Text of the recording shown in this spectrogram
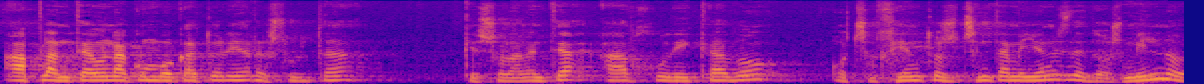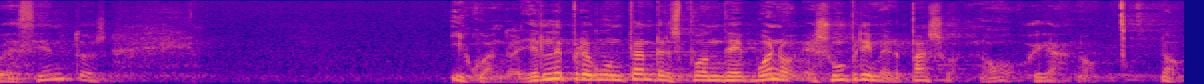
ha planteado una convocatoria, resulta que solamente ha adjudicado 880 millones de 2.900. Y cuando ayer le preguntan, responde, bueno, es un primer paso. No, oiga, no, no.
